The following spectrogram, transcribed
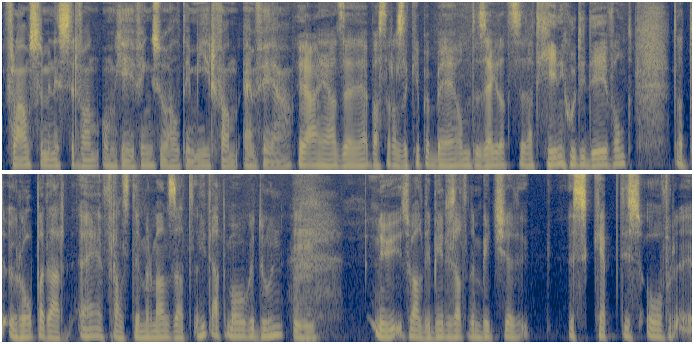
Vlaamse minister van Omgeving, Zoal Demir van NVA. Ja, ja, zij was er als de kippen bij om te zeggen dat ze dat geen goed idee vond. Dat Europa daar, eh, Frans Timmermans, dat niet had mogen doen. Nu, Zoal Demir is altijd een beetje sceptisch over eh,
